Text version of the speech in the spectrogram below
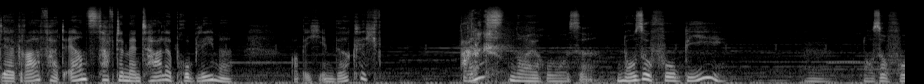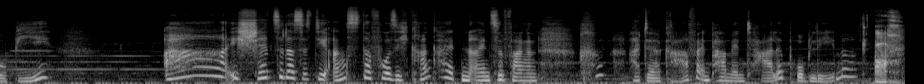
Der Graf hat ernsthafte mentale Probleme. Ob ich ihm wirklich... Angstneurose. Nosophobie. Hm, Nosophobie? Ah, ich schätze, das ist die Angst davor, sich Krankheiten einzufangen. Hat der Graf ein paar mentale Probleme? Ach.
